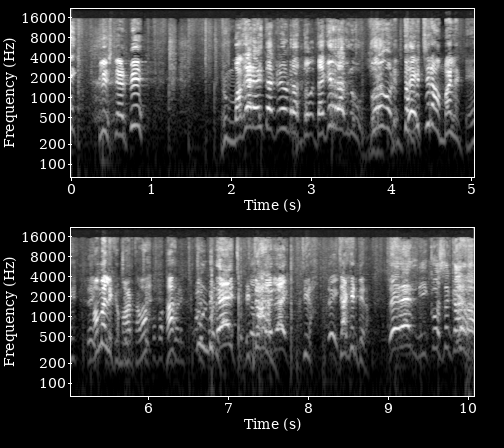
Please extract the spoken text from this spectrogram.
ఇంగ్లీష్ నేర్పి. నువ్వు మగాడైతే అక్కడే ఉండరా? దగ్గర రాదు నువ్వు. దూరంగా ఉండు. ఇంత పిచ్చిరా అమ్మాయిలంటే? అమ్మాయిలు ఇక మాడతావా. జాకెట్ తీరా. రేయ్, రేయ్, నీకోసం కాదురా.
